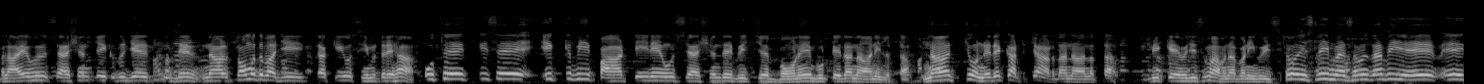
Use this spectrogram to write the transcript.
ਬੁਲਾਏ ਹੋਏ ਸੈਸ਼ਨ 'ਚ ਇੱਕ ਦੂਜੇ ਦੇ ਨਾਲ ਤੁਮਤਬਾਜੀ ਤੱਕ ਹੀ ਉਹ ਸੀਮਿਤ ਰਿਹਾ, ਉੱਥੇ ਕਿਸੇ ਇੱਕ ਵੀ ਪਾਰਟੀ ਨੇ ਉਸ ਸੈਸ਼ਨ ਦੇ ਵਿੱਚ ਬੌਣੇ ਬੂਟੇ ਦਾ ਨਾਂ ਨਹੀਂ ਲੱਤਾ। ਨਾ ਝੋਨੇ ਦੇ ਘੱਟ ਝਾੜ ਦਾ ਨਾਂ ਲੱਤਾ, ਵੀ ਕਿਹੋ ਜੀ ਸੰਭਾਵਨਾ ਬਣੀ ਹੋਈ ਸੀ। ਸੋ ਇਸ ਲਈ ਮੈਂ ਸਮਝਦਾ ਵੀ ਇਹ ਇਹ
